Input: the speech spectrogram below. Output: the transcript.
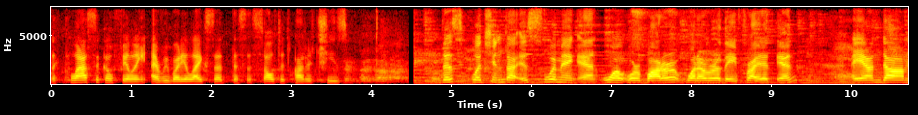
the classical filling. Everybody likes it. This is salted cottage cheese. This plachinta is swimming in oil or butter, whatever they fried it in. And um,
